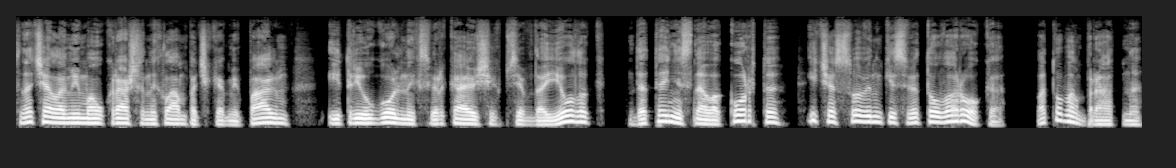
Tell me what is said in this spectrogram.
Сначала мимо украшенных лампочками пальм и треугольных сверкающих псевдоелок до теннисного корта и часовенки Святого Рока, потом обратно,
